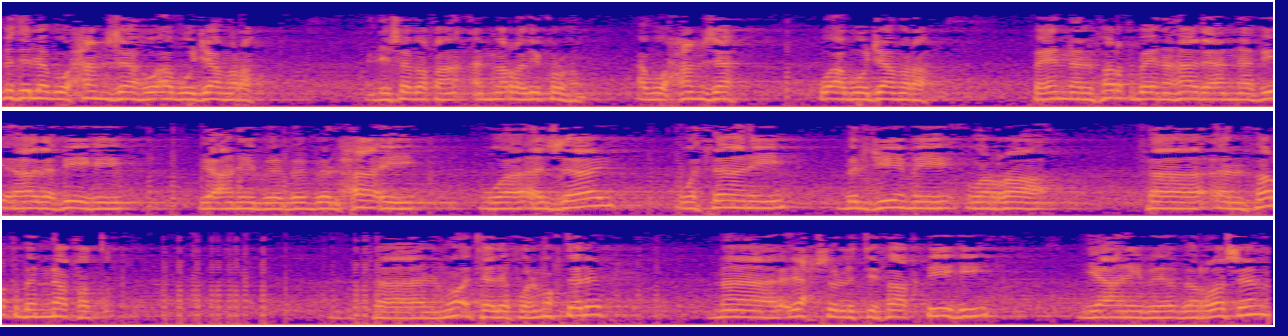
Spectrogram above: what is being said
مثل أبو حمزة وأبو جمرة اللي سبق أن مر ذكرهم. أبو حمزة وأبو جمرة. فإن الفرق بين هذا أن في هذا فيه يعني بالحاء والزاي والثاني بالجيم والراء. فالفرق بالنقط فالمؤتلف والمختلف ما يحصل الاتفاق فيه يعني بالرسم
